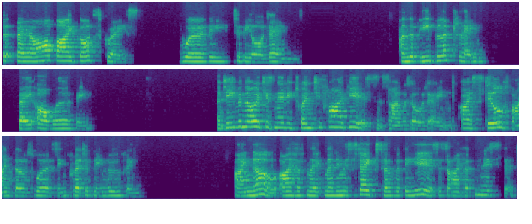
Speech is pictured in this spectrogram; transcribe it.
that they are, by God's grace, worthy to be ordained? And the people acclaim they are worthy. And even though it is nearly 25 years since I was ordained, I still find those words incredibly moving. I know I have made many mistakes over the years as I have ministered.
